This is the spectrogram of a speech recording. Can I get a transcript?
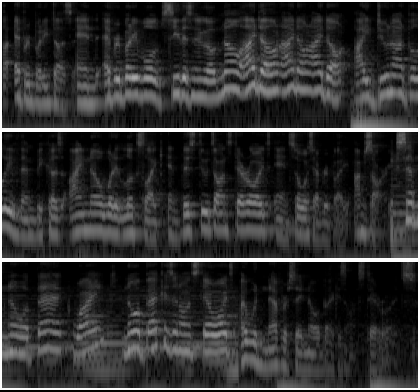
uh, everybody does it. And everybody will see this and go, no, I don't, I don't, I don't. I do not believe them because I know what it looks like. And this dude's on steroids and so is everybody. I'm sorry. Except Noah Beck, right? Noah Beck isn't on steroids. I would never say Noah Beck is on steroids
